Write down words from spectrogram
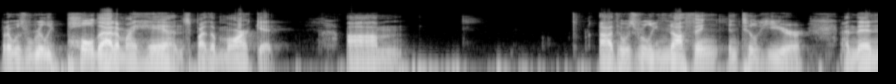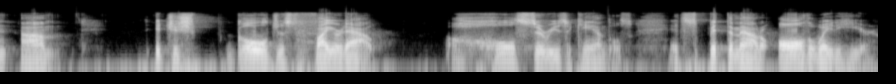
but it was really pulled out of my hands by the market. Um, uh, there was really nothing until here, and then um, it just gold just fired out a whole series of candles. It spit them out all the way to here.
